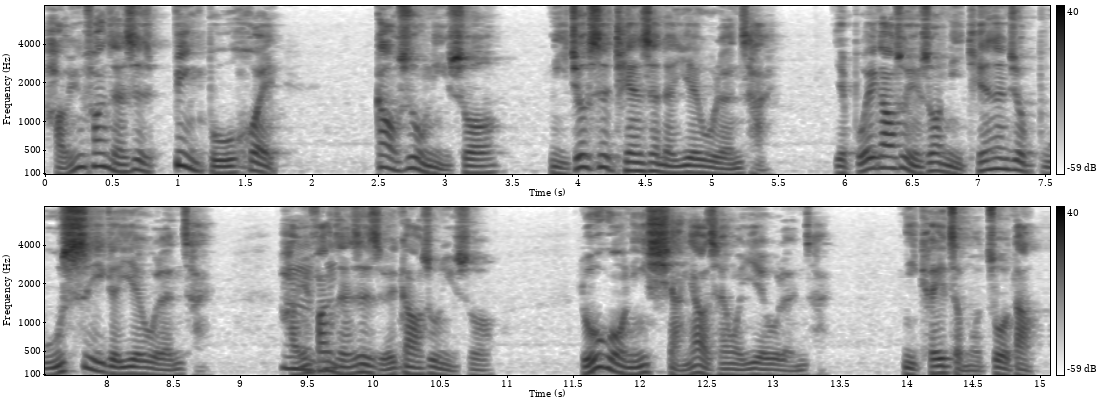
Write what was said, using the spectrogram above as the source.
好运方程式并不会告诉你说你就是天生的业务人才，也不会告诉你说你天生就不是一个业务人才。好运方程式只会告诉你说，如果你想要成为业务人才，你可以怎么做到。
